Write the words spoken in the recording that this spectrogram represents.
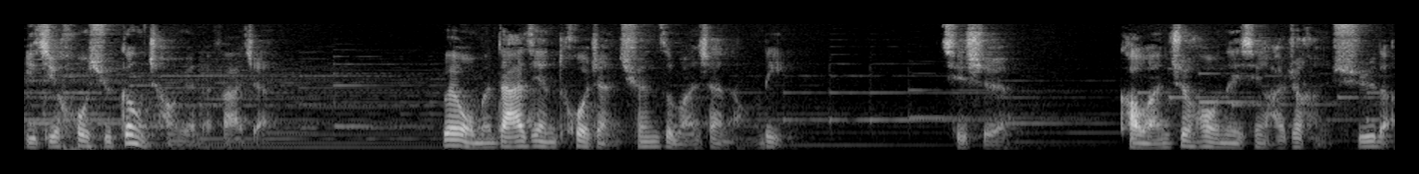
以及后续更长远的发展，为我们搭建拓展圈子、完善能力。其实，考完之后内心还是很虚的。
